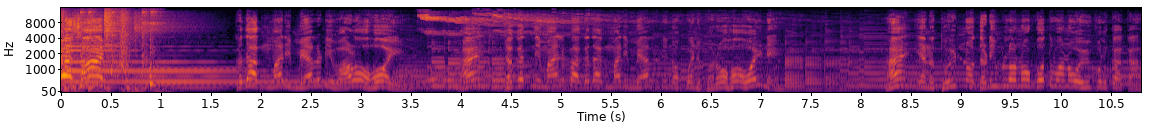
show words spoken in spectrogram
એ કદાચ મારી મેલડી વાળો હોય, હે? જગતની માલિપા કદાચ મારી મેલડીનો કોઈને ભરોહો હોય ને? હે? એને ધૂળનો દડીમલો નો ગોતવાનો હોય વિપુલ કાકા.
